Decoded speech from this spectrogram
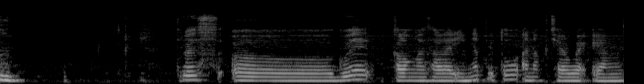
Terus uh, gue kalau nggak salah inget itu anak cewek yang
